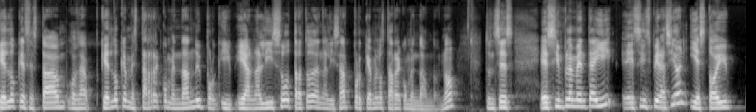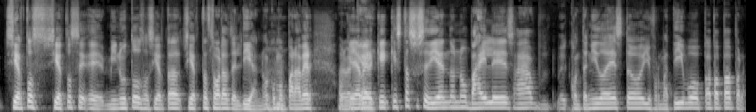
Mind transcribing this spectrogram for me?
qué es lo que se está, o sea, qué es lo que me está recomendando y, por, y, analizo, trato de analizar por qué me lo está recomendando, ¿no? Entonces, es simplemente ahí, es inspiración y estoy ciertos, ciertos eh, minutos o ciertas, ciertas horas del día, ¿no? Como para ver, a ver, ¿qué, ¿qué, está sucediendo, ¿no? Bailes, ah, eh, contenido de esto, informativo, pa, pa, pa, pa.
